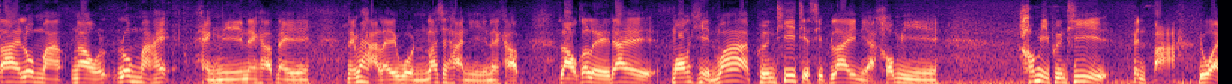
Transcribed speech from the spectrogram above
ใต้ร่มมาเงาร่มไม้แห่งนี้นะครับในในมหาลัยวนราชธานีนะครับ เราก็เลยได้มองเห็นว่าพื้นที่ 70 ไร่เนี่ยเขามี เขามีพื้นที่เป็นป่าด้วย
